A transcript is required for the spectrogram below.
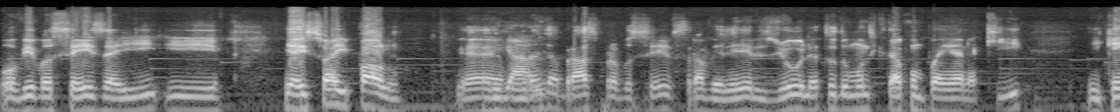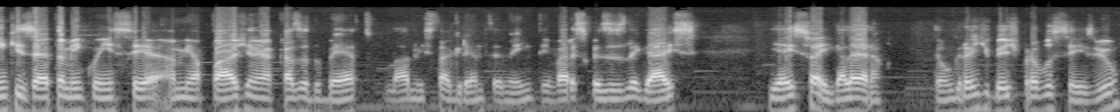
ouvir vocês aí. E, e é isso aí, Paulo. É, um Obrigado. grande abraço para você, os traveleiros, Júlia, todo mundo que está acompanhando aqui. E quem quiser também conhecer a minha página, é a Casa do Beto, lá no Instagram também. Tem várias coisas legais. E é isso aí, galera. Então, um grande beijo para vocês, viu?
